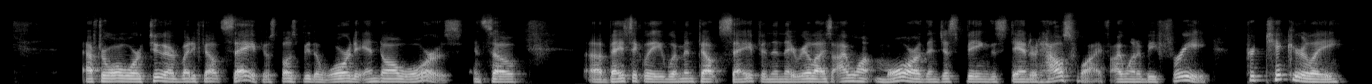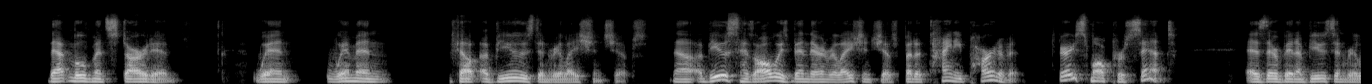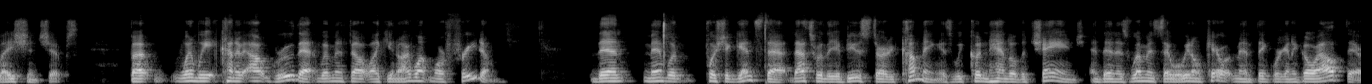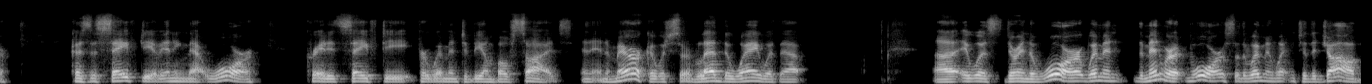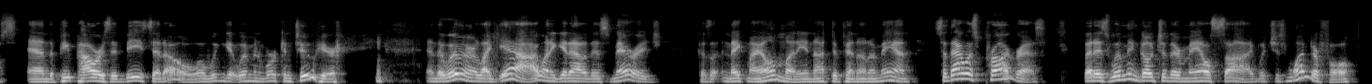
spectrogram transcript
after World War II, everybody felt safe. It was supposed to be the war to end all wars. And so uh, basically, women felt safe. And then they realized, I want more than just being the standard housewife. I want to be free. Particularly, that movement started when women felt abused in relationships. Now, abuse has always been there in relationships, but a tiny part of it, it's very small percent, as there have been abuse in relationships. But when we kind of outgrew that, women felt like, you know, I want more freedom. Then men would push against that. That's where the abuse started coming, is we couldn't handle the change. And then as women say, well, we don't care what men think, we're going to go out there because the safety of ending that war created safety for women to be on both sides. And in America, which sort of led the way with that, uh, it was during the war, women, the men were at war, so the women went into the jobs, and the powers that be said, Oh, well, we can get women working too here. and the women were like, Yeah, I want to get out of this marriage because I make my own money and not depend on a man. So that was progress. But as women go to their male side, which is wonderful,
